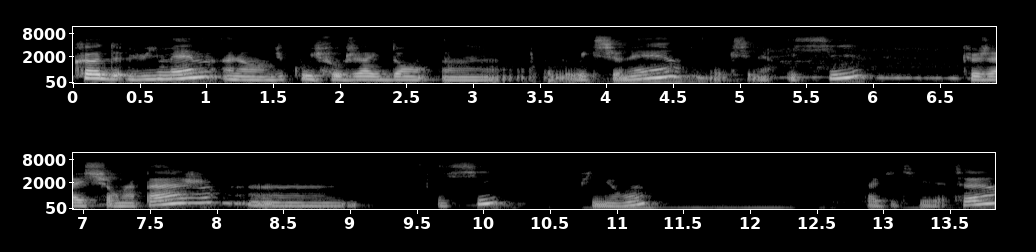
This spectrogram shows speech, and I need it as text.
code lui-même, alors du coup il faut que j'aille dans euh, le Wiktionnaire, le Wiktionnaire ici, que j'aille sur ma page, euh, ici, Pigneron, page d'utilisateur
